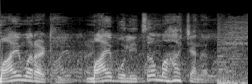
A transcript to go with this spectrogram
माय मराठी माय बोलीचं महाचॅनल channel.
